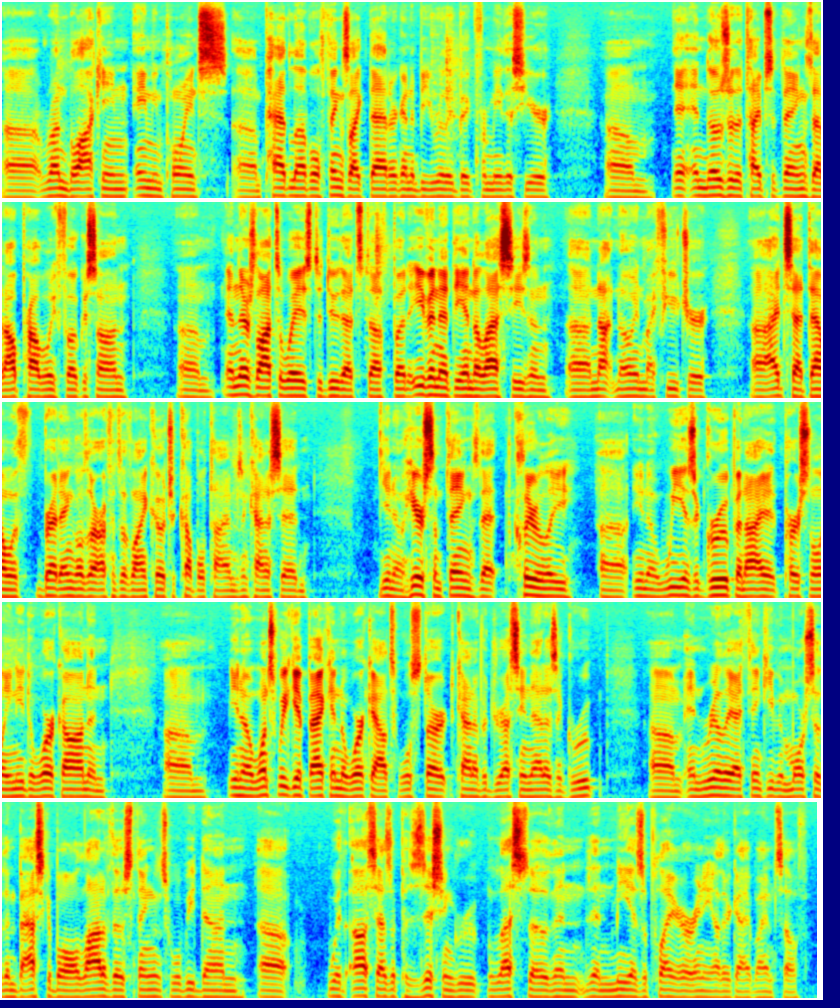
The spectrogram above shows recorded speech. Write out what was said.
uh, run blocking, aiming points, um, pad level, things like that are going to be really big for me this year. Um, and, and, those are the types of things that I'll probably focus on. Um, and there's lots of ways to do that stuff. But even at the end of last season, uh, not knowing my future, uh, I'd sat down with Bret Ingalls, our offensive line coach, a couple times and kind of said, you know, here's some things that clearly uh, you know, we as a group and I personally need to work on. And um, you know, once we get back into workouts, we'll start kind of addressing that as a group. Um, and really, I think even more so than basketball, a lot of those things will be done uh, with us as a position group, less so than, than me as a player or any other guy by himself.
